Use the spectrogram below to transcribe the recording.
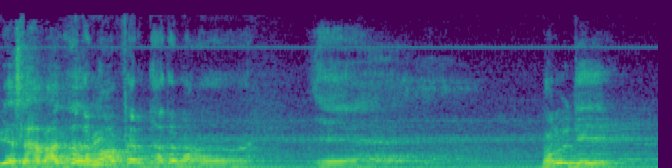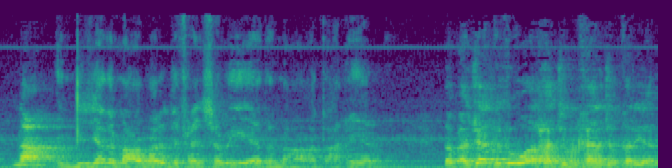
في أسلحة بعد هذا معه 40 فرد هذا معه آه، بارودة نعم. إنجليزي هذا معه بارودة فرنسوية هذا معه قطعة غير. طب اجاكم ثوار حجي من خارج القرية؟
